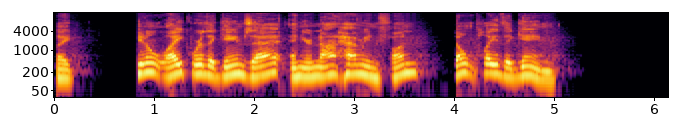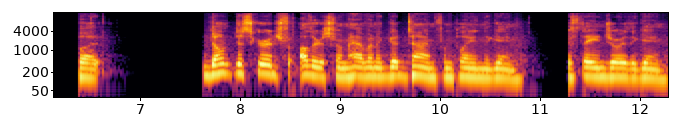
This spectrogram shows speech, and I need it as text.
Like, if you don't like where the game's at and you're not having fun, don't play the game. But don't discourage others from having a good time from playing the game if they enjoy the game.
